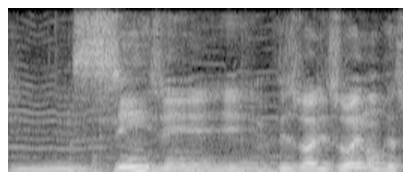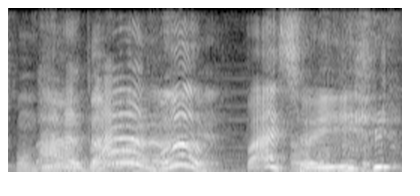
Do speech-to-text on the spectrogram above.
de... Sim, sim, e visualizou e não respondeu. Ah, então, ah, é, isso é aí.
